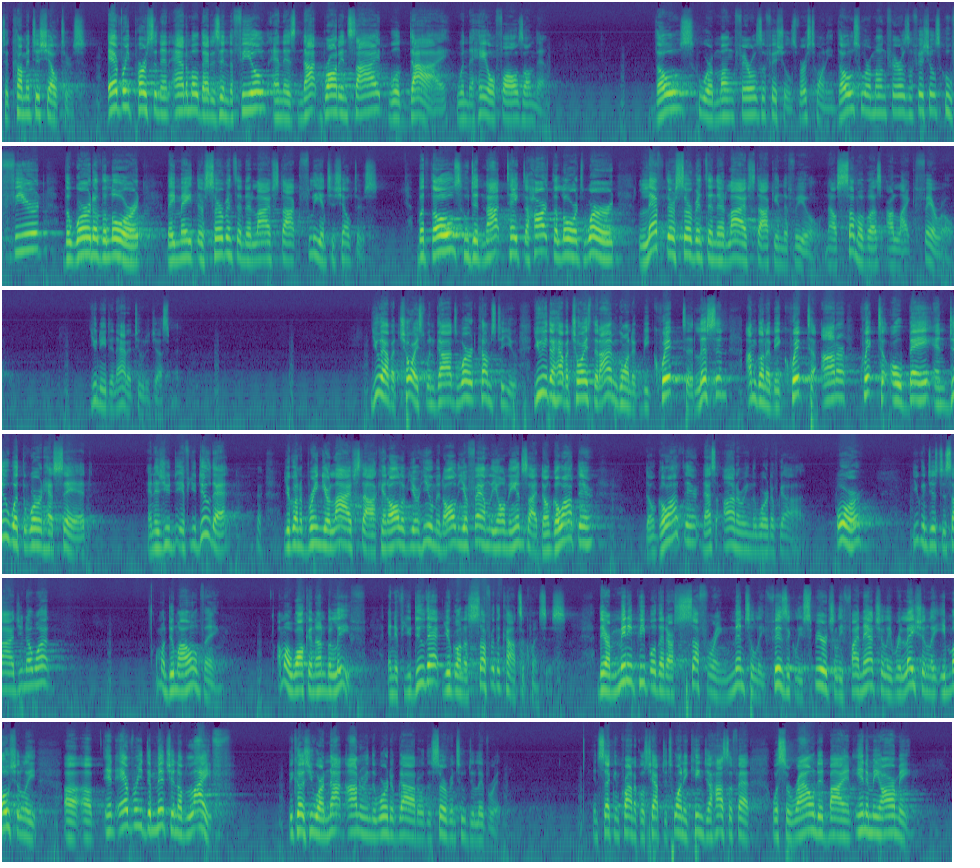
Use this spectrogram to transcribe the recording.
to come into shelters. Every person and animal that is in the field and is not brought inside will die when the hail falls on them. Those who are among Pharaoh's officials, verse 20, those who are among Pharaoh's officials who feared the word of the Lord, they made their servants and their livestock flee into shelters. But those who did not take to heart the Lord's word left their servants and their livestock in the field. Now, some of us are like Pharaoh. You need an attitude adjustment. You have a choice when God's word comes to you. You either have a choice that I'm going to be quick to listen, I'm going to be quick to honor, quick to obey, and do what the word has said. And as you, if you do that, you're going to bring your livestock and all of your human, all of your family on the inside. Don't go out there. Don't go out there. That's honoring the word of God. Or you can just decide, you know what? I'm going to do my own thing. I'm going to walk in unbelief. And if you do that, you're going to suffer the consequences. There are many people that are suffering mentally, physically, spiritually, financially, relationally, emotionally, uh, uh, in every dimension of life because you are not honoring the word of God or the servants who deliver it. In Second Chronicles chapter 20, King Jehoshaphat was surrounded by an enemy army.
